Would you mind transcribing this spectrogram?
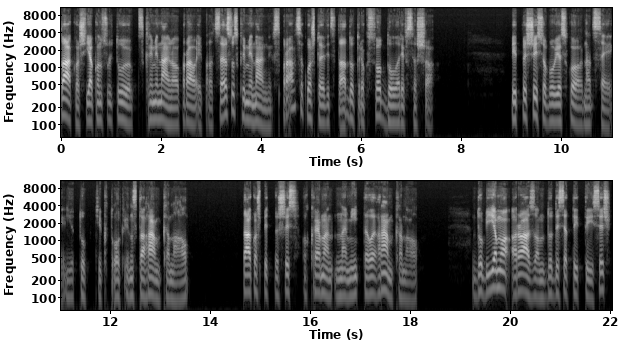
Також я консультую з кримінального права і процесу з кримінальних справ. Це коштує від 100 до 300 доларів США. Підпишись обов'язково на цей YouTube, TikTok, Instagram канал. Також підпишись окремо на мій телеграм-канал. Доб'ємо разом до 10 тисяч,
